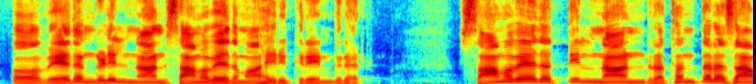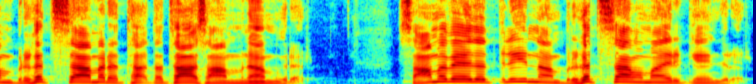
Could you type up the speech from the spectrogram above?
இப்போ வேதங்களில் நான் சாமவேதமாக இருக்கிறேன்கிறார். சாமவேதத்தில் நான் ரதந்தர சாம் பிருகத் சாம ரத ததா சாம்னாம்ங்கிறார். சாமவேதத்திலையும் நான் பிருகத் சாமமாக இருக்கேங்கிறார்.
